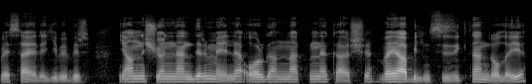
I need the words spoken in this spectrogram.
vesaire gibi bir yanlış yönlendirmeyle organ nakline karşı veya bilinçsizlikten dolayı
